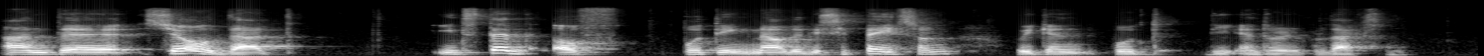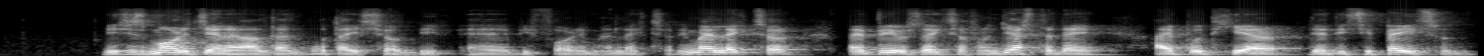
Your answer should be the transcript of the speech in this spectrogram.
and uh, show that instead of putting now the dissipation, we can put the entropy production. This is more general than what I showed be, uh, before in my lecture. In my lecture, my previous lecture from yesterday, I put here the dissipation,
